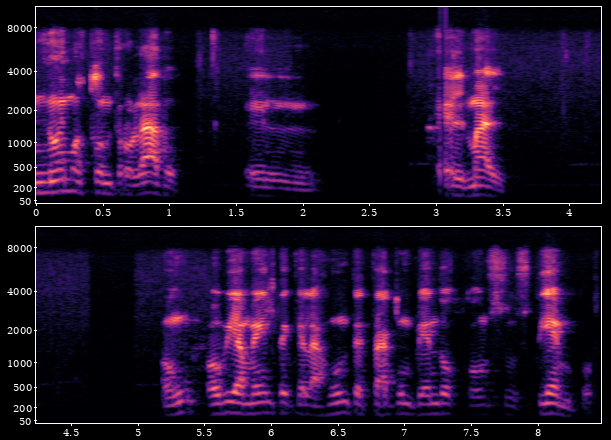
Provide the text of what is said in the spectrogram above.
no hemos controlado el, el mal. Obviamente que la Junta está cumpliendo con sus tiempos,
